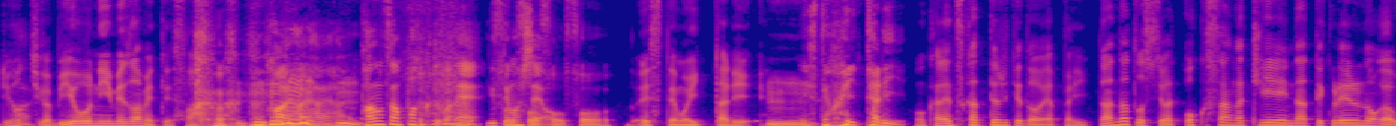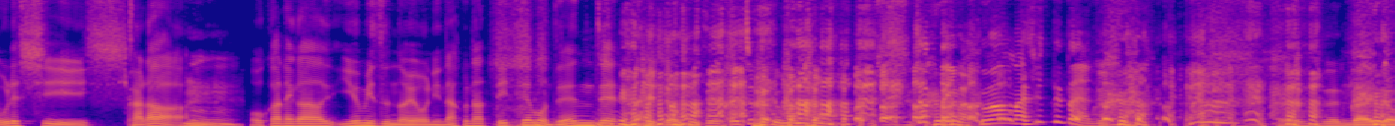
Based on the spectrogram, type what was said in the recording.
リホッチが美容に目覚めてさ、はいはいはいはうん。い炭酸パックとかね言ってましたよ。そうそうそう。エステも行ったり。うん。エステも行ったり。お金使ってるけど、やっぱり、旦那としては奥さんが綺麗になってくれるのが嬉しいから、うんうん。お金が湯水のようになくなっていっても全然大丈夫。絶対ちょっと不満じゃ ちょっと今不安混じってたやん絶対。全然大丈夫。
